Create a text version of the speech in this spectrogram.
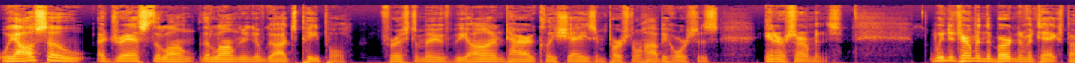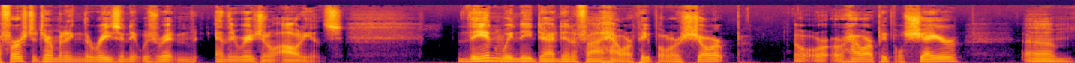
We also address the long the longing of God's people for us to move beyond tired cliches and personal hobby horses in our sermons. We determine the burden of a text by first determining the reason it was written and the original audience. Then we need to identify how our people are sharp or, or how our people share um,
